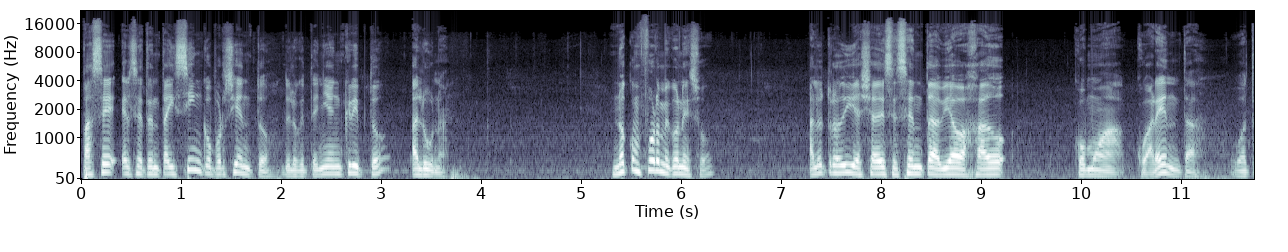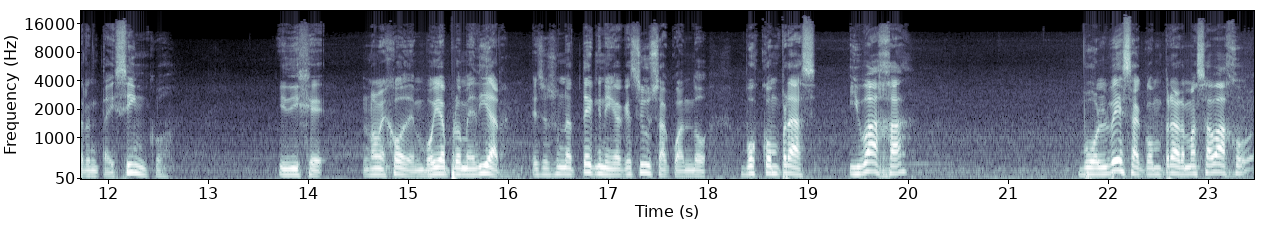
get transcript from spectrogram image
Pasé el 75% de lo que tenía en cripto a Luna. No conforme con eso, al otro día ya de 60 había bajado como a 40 o a 35. Y dije, no me joden, voy a promediar. Eso es una técnica que se usa cuando vos comprás y baja, volvés a comprar más abajo,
